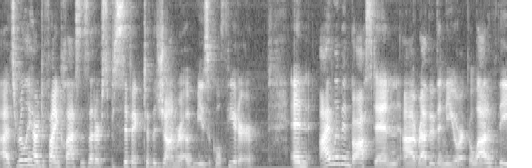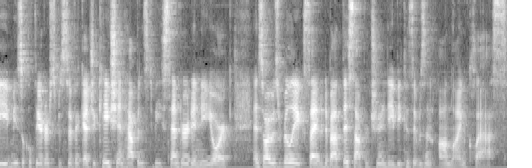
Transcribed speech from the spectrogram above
Uh, it's really hard to find classes that are specific to the genre of musical theater. And I live in Boston uh, rather than New York. A lot of the musical theater specific education happens to be centered in New York. And so I was really excited about this opportunity because it was an online class.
